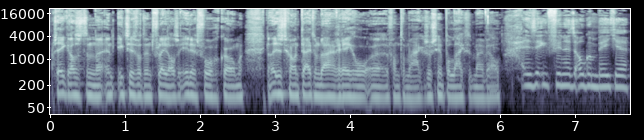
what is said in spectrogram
Zeker als het een, een, iets is wat in het verleden al eens eerder is voorgekomen. Dan is het gewoon tijd om daar een regel eh, van te maken. Zo simpel lijkt het mij wel. Ja, dus ik vind het ook een beetje...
